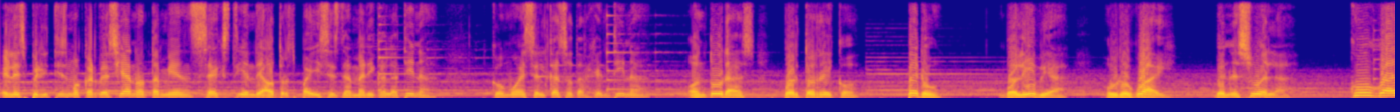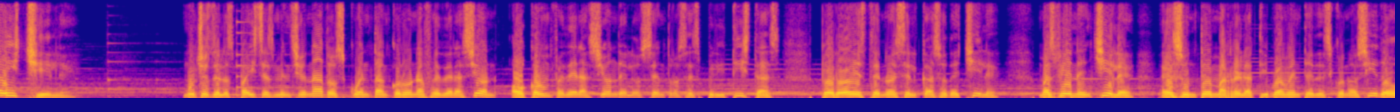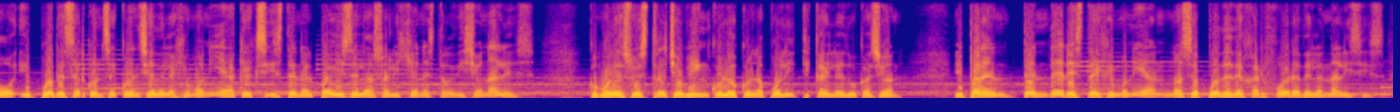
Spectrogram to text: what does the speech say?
El espiritismo cardesiano también se extiende a otros países de América Latina, como es el caso de Argentina, Honduras, Puerto Rico, Perú, Bolivia, Uruguay, Venezuela, Cuba y Chile. Muchos de los países mencionados cuentan con una federación o confederación de los centros espiritistas, pero este no es el caso de Chile. Más bien en Chile es un tema relativamente desconocido y puede ser consecuencia de la hegemonía que existe en el país de las religiones tradicionales como de su estrecho vínculo con la política y la educación. Y para entender esta hegemonía no se puede dejar fuera del análisis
